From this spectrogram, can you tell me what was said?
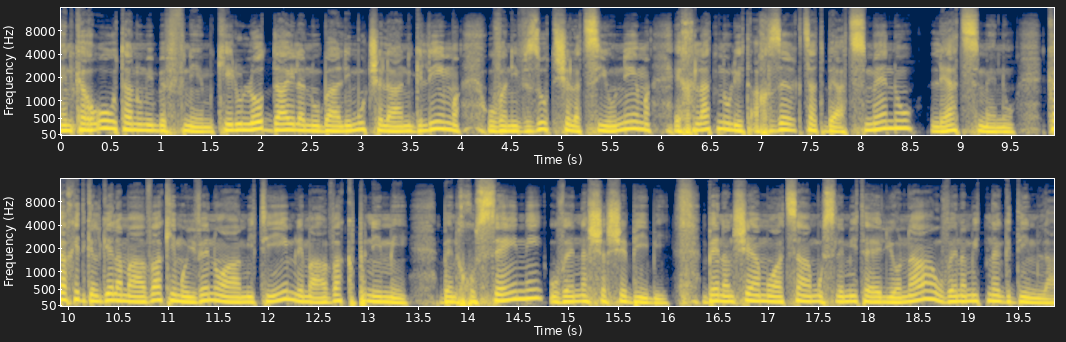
הן קרעו אותנו מבפנים, כאילו לא די לנו באלימות. באלימות של האנגלים ובנבזות של הציונים, החלטנו להתאכזר קצת בעצמנו לעצמנו. כך התגלגל המאבק עם אויבינו האמיתיים למאבק פנימי, בין חוסייני ובין נששביבי, בין אנשי המועצה המוסלמית העליונה ובין המתנגדים לה.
